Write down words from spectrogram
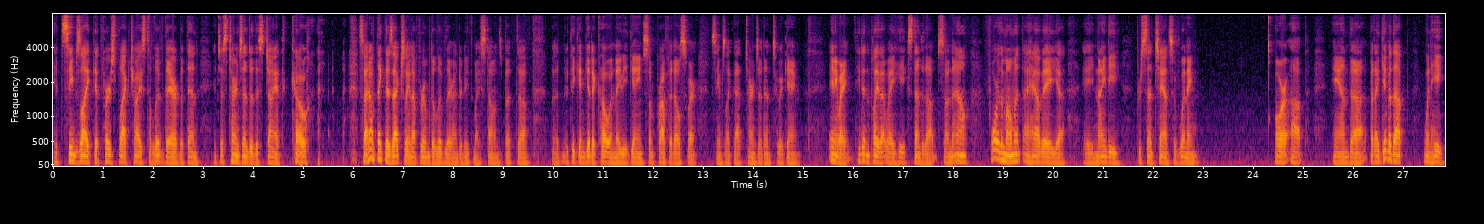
It seems like at first black tries to live there, but then it just turns into this giant ko. so I don't think there's actually enough room to live there underneath my stones. But uh, but if he can get a ko and maybe gain some profit elsewhere, seems like that turns it into a game. Anyway, he didn't play that way. He extended up. So now, for the moment, I have a uh, a 90% chance of winning or up. And uh, but I give it up when he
